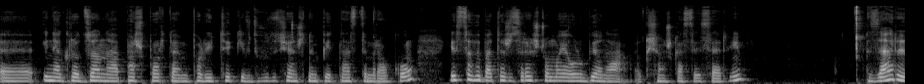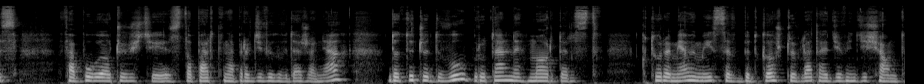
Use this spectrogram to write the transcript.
e, i nagrodzona paszportem polityki w 2015 roku. Jest to chyba też zresztą moja ulubiona książka z tej serii. Zarys fabuły oczywiście jest oparty na prawdziwych wydarzeniach. Dotyczy dwóch brutalnych morderstw które miały miejsce w Bydgoszczy w latach 90.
